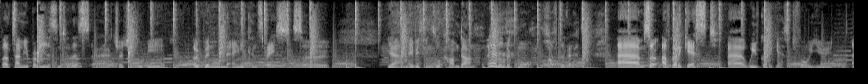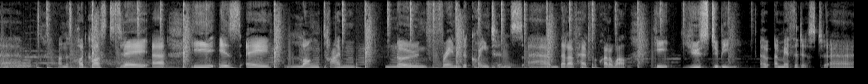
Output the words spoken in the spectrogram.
By the time you probably listen to this, uh, churches will be open in the Anglican space. So, yeah, maybe things will calm down a little bit more after that. Um, so, I've got a guest. Uh, we've got a guest for you um, on this podcast today. Uh, he is a long time known friend acquaintance um, that I've had for quite a while. He used to be a, a Methodist. Uh,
